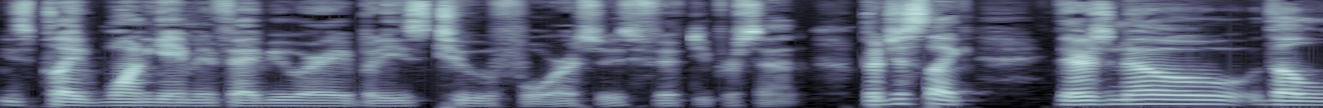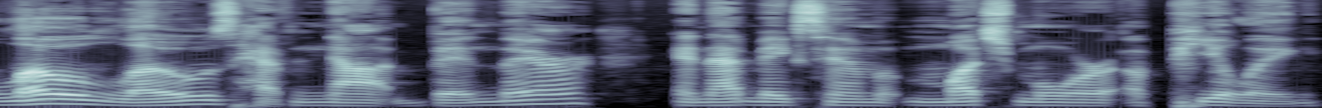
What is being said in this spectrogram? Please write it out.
he's played one game in February, but he's two of four, so he's 50%. But just like there's no the low lows have not been there, and that makes him much more appealing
